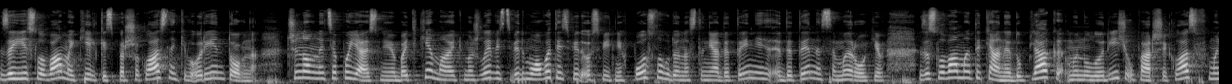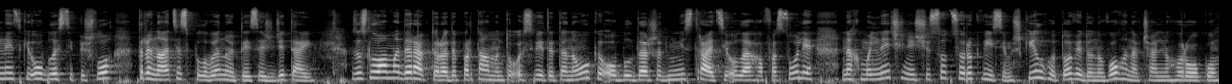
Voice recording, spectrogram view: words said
За її словами, кількість першокласників орієнтовна. Чиновниця пояснює, батьки мають можливість відмовитись від освітніх послуг до настання дитині дитини 7 років. За словами Тетяни Дупляк, минулоріч у перший клас в Хмельницькій області пішло 13,5 тисяч дітей. За словами директора департаменту освіти та науки облдержадміністрації Олега Фасолі, на Хмельниччині 648 шкіл готові до нового навчального року.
